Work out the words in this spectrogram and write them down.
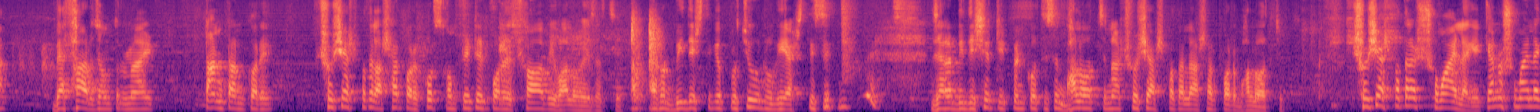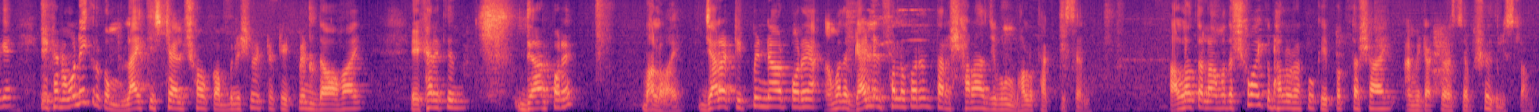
ব্যথার যন্ত্রণায় টান টান করে, শশী হাসপাতাল আসার পরে কোর্স কমপ্লিটের পরে সবই ভালো হয়ে যাচ্ছে। এখন বিদেশ থেকে প্রচুর রুগী আসতেছে। যারা বিদেশে ট্রিটমেন্ট করতেছেন, ভালো হচ্ছে না, শশী হাসপাতালে আসার পর ভালো হচ্ছে। শশী হাসপাতালে সময় লাগে। কেন সময় লাগে? এখানে অনেক রকম লাইফস্টাইল সহ কম্বিনেশন একটা ট্রিটমেন্ট দেওয়া হয়। এখানে দেওয়ার পরে ভালো হয়। যারা ট্রিটমেন্ট নেওয়ার পরে আমাদের গাইডলাইন ফলো করেন, তারা সারা জীবন ভালো থাকতেছেন। আল্লাহ তালা আমাদের সবাইকে ভালো রাখুক, এই প্রত্যাশায় আমি ডাক্তার সাহেব শহীদুল ইসলাম।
